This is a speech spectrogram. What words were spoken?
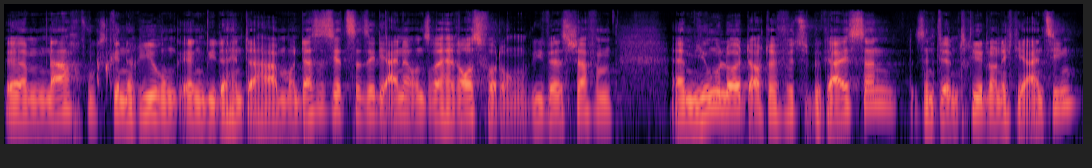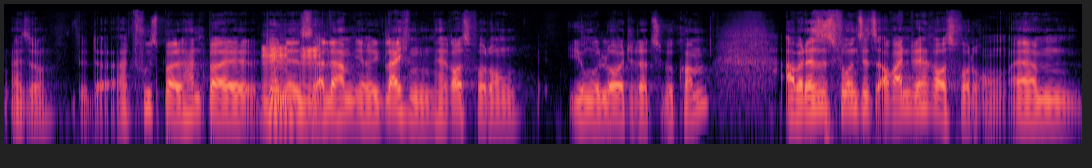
ähm, Nachwuchsgenerierung irgendwie dahinter haben. Und das ist jetzt tatsächlich eine unserer Herausforderungen, wie wir es schaffen, ähm, junge Leute auch dafür zu begeistern. Sind wir im Triathlon nicht die einzigen. Also da hat Fußball, Handball, Tennis, alle haben ihre gleichen Herausforderungen, junge Leute dazu bekommen. Aber das ist für uns jetzt auch eine der Herausforderungen. Ähm,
